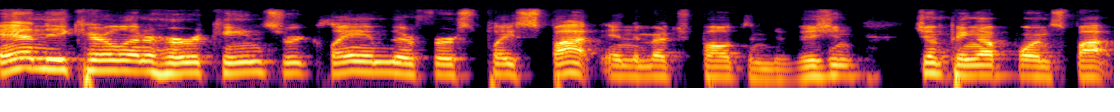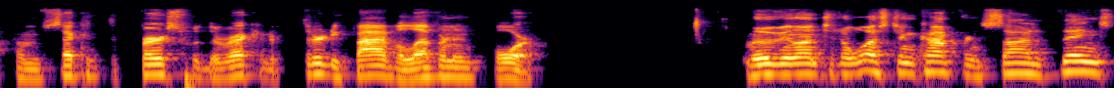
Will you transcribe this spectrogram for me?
And the Carolina Hurricanes reclaim their first place spot in the Metropolitan Division, jumping up one spot from second to first with a record of 35, 11, and 4. Moving on to the Western Conference side of things,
